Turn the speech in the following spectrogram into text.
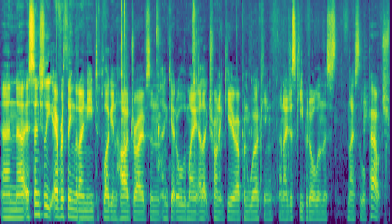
and uh, essentially everything that I need to plug in hard drives and, and get all of my electronic gear up and working. And I just keep it all in this nice little pouch.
